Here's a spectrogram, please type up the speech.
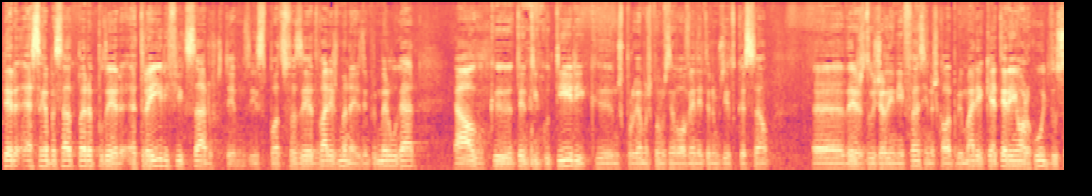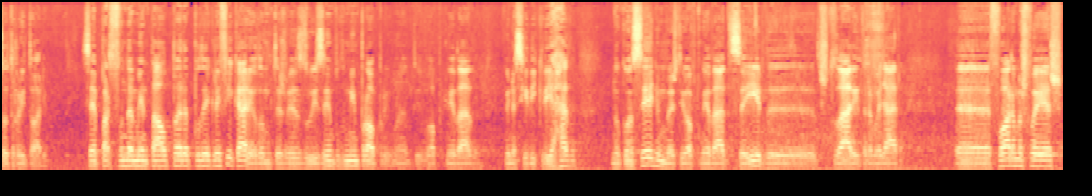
ter essa capacidade para poder atrair e fixar os que temos. Isso pode-se fazer de várias maneiras. Em primeiro lugar, é algo que tento incutir e que nos programas que vamos desenvolvendo em termos de educação, desde o jardim de infância e na escola primária, que é terem orgulho do seu território. Isso é a parte fundamental para poder querer ficar. Eu dou muitas vezes o exemplo de mim próprio. É? Tive a oportunidade, fui nascido e criado no Conselho, mas tive a oportunidade de sair, de, de estudar e trabalhar uh, fora, mas foi as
